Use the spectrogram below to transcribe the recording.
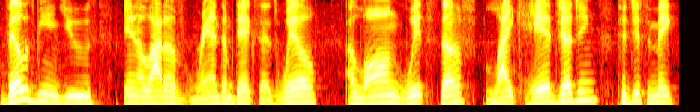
Veil is being used in a lot of random decks as well, along with stuff like head judging to just make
